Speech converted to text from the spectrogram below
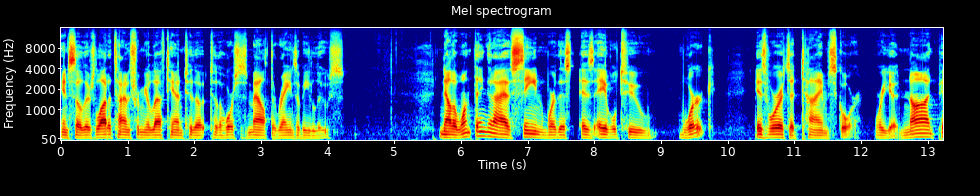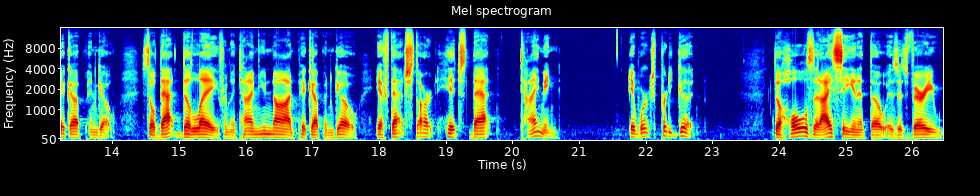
And so there's a lot of times from your left hand to the to the horse's mouth the reins will be loose. Now the one thing that I have seen where this is able to work is where it's a time score, where you nod, pick up, and go. So that delay from the time you nod, pick up, and go, if that start hits that timing, it works pretty good. The holes that I see in it, though, is it's very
